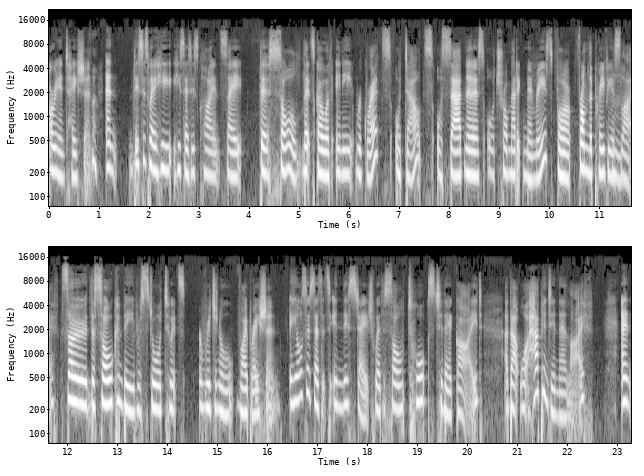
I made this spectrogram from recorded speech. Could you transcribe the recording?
orientation. And this is where he, he says his clients say the soul lets go of any regrets or doubts or sadness or traumatic memories for from the previous hmm. life. So the soul can be restored to its original vibration. He also says it's in this stage where the soul talks to their guide about what happened in their life and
